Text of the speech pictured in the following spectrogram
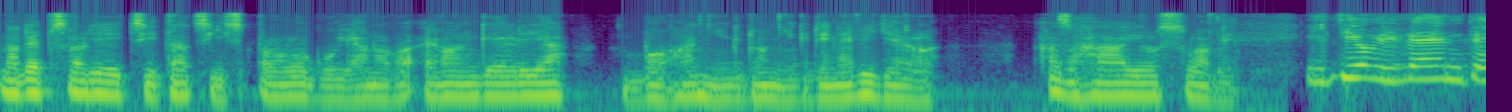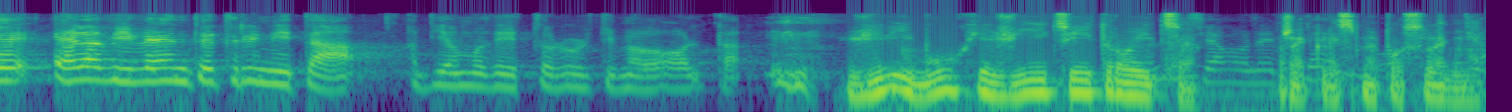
Nadepsal jej citací z prologu Janova Evangelia Boha nikdo nikdy neviděl a zahájil slovy. Il Dio vivente è la vivente Trinità, abbiamo detto l'ultima volta. Živý Bůh je žijící trojice, řekli jsme posledně.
